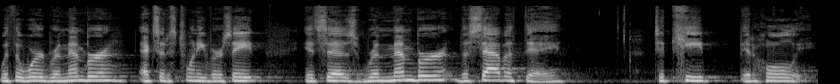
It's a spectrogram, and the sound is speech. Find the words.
with the word remember. Exodus 20, verse 8. It says, Remember the Sabbath day to keep it holy.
